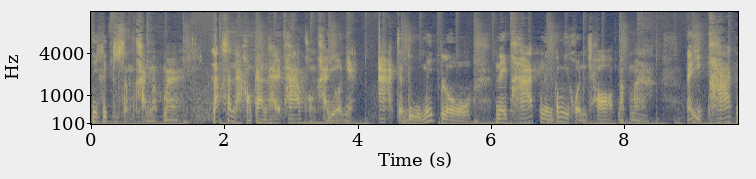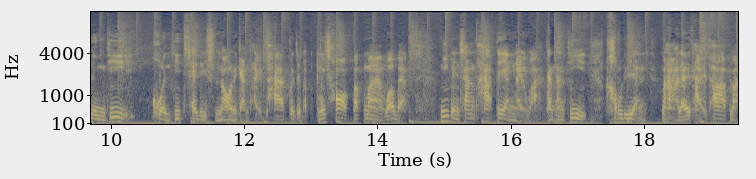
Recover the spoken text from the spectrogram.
นี่คือจุดสำคัญมากๆ ลักษณะของการถ่ายภาพของคาโยเนี่ยอาจจะดูไม่โปร ในพาร์ทหนึ่งก็มีคนชอบมากๆในอีกพาร์ทหนึ่งที่คนที่ใช้ดิจิทัลในการถ่ายภาพก็จะแบบไม่ชอบมากๆ ว่าแบบนี่เป็นช่างภาพได้ยังไงวะ ทั้งๆที่เขาเรียนมหาลัยถ่ายภาพมา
